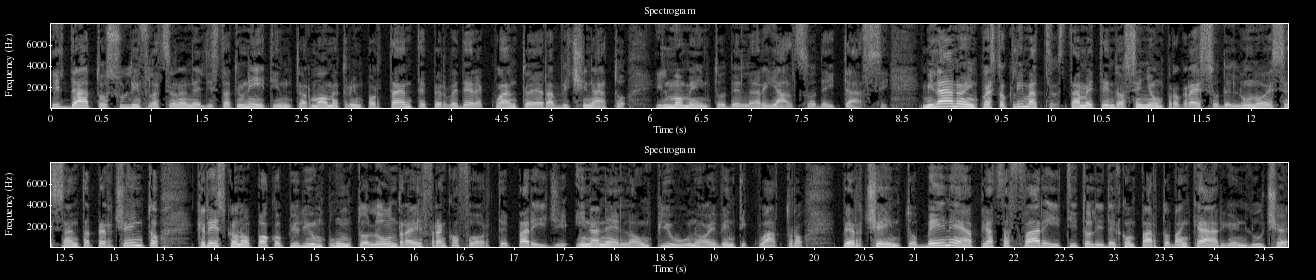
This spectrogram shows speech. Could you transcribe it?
il dato sull'inflazione l'inflazione negli Stati Uniti, un termometro importante per vedere quanto è ravvicinato il momento del rialzo dei tassi. Milano in questo clima sta mettendo a segno un progresso dell'1,60%, crescono poco più di un punto Londra e Francoforte, Parigi in anello a un più 1,24%. Bene a Piazza Affari i titoli del comparto bancario, in luce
